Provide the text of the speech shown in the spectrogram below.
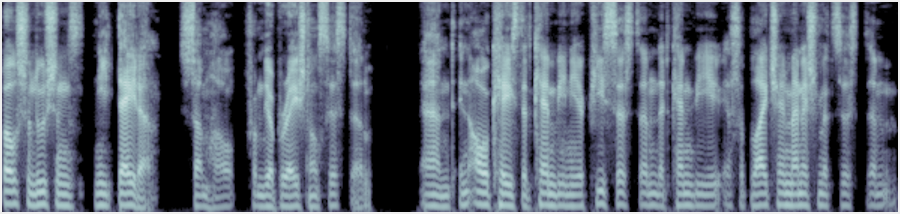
both solutions need data somehow from the operational system. And in our case, that can be an ERP system, that can be a supply chain management system,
